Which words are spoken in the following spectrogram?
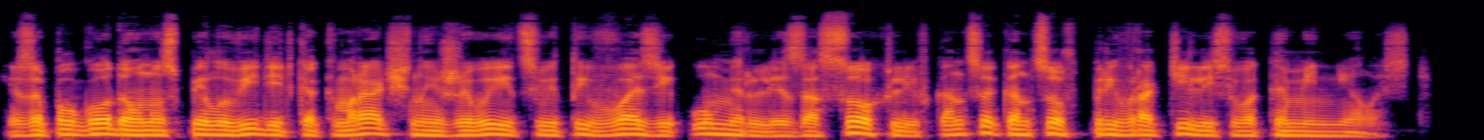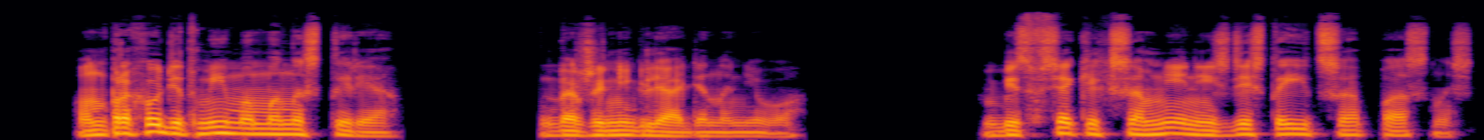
И за полгода он успел увидеть, как мрачные живые цветы в вазе умерли, засохли и в конце концов превратились в окаменелость. Он проходит мимо монастыря, даже не глядя на него. Без всяких сомнений здесь таится опасность.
